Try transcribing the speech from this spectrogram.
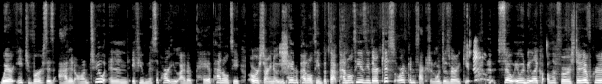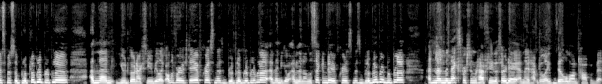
where each verse is added onto. And if you miss a part, you either pay a penalty, or sorry, no, you pay the penalty, but that penalty is either a kiss or a confection, which is very cute. So it would be like on the first day of Christmas, blah, blah, blah, blah, blah. And then you'd go next and you'd be like on the first day of Christmas, blah, blah, blah, blah, blah. And then you go, and then on the second day of Christmas, blah, blah, blah, blah, blah. And then the next person would have to do the third day and they'd have to like build on top of it,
